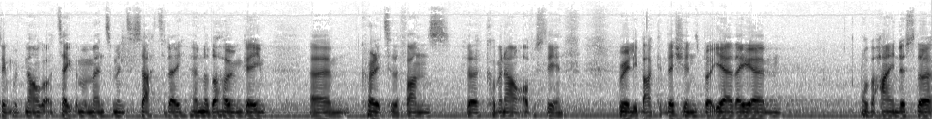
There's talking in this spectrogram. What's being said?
think we've now got to take the momentum into Saturday, another home game. Um, credit to the fans for coming out, obviously in really bad conditions, but yeah, they um, were behind us the,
